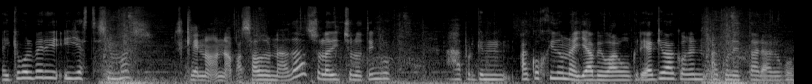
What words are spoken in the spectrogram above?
Hay que volver y, y ya está, sin más. Es que no, no ha pasado nada, solo ha dicho lo tengo. Ah, porque ha cogido una llave o algo. Creía que iba a, con a conectar algo.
